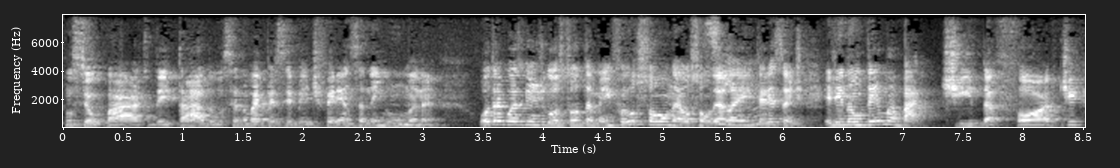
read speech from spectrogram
no seu quarto deitado, você não vai perceber diferença nenhuma, né? Outra coisa que a gente gostou também foi o som, né? O som Sim. dela é interessante. Ele não tem uma batida forte,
